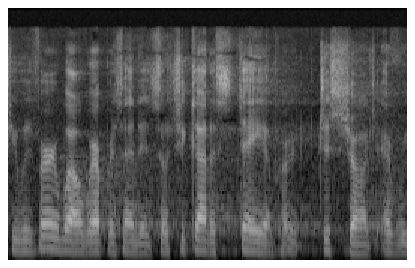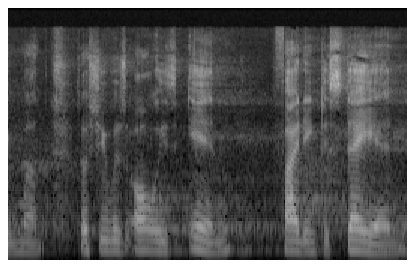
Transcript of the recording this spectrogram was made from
she was very well represented, so she got a stay of her discharge every month. So she was always in, fighting to stay in,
